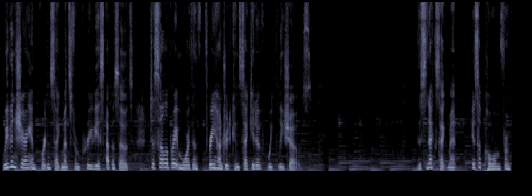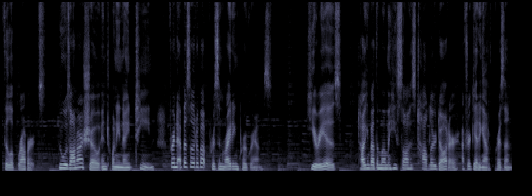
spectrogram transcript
We've been sharing important segments from previous episodes to celebrate more than 300 consecutive weekly shows. This next segment is a poem from Philip Roberts, who was on our show in 2019 for an episode about prison writing programs. Here he is, talking about the moment he saw his toddler daughter after getting out of prison.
